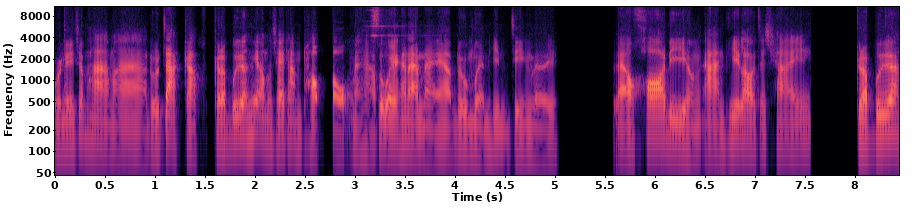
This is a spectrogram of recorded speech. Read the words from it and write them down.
วันนี้จะพามารู้จักกับกระเบื้องที่เอามาใช้ทำท็อปโต๊ะนะครับ สวยขนาดไหนครับ ดูเหมือนหินจริงเลย แล้วข้อดีของการที่เราจะใช้กระเบื้อง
